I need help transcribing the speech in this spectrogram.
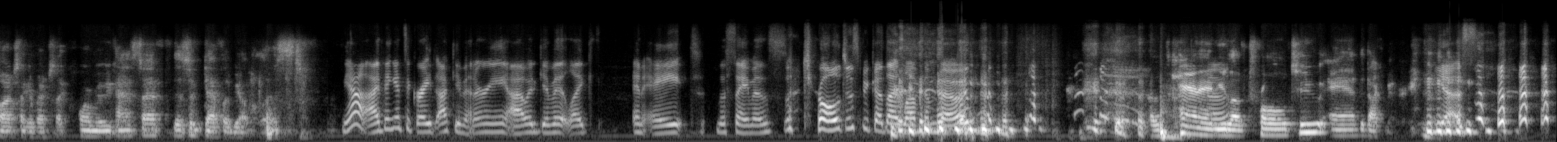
watch like a bunch of like horror movie kind of stuff. This would definitely be on the list. Yeah, I think it's a great documentary. I would give it like an eight, the same as Troll, just because I love them both. It's canon. You love Troll 2 and the documentary. yes.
